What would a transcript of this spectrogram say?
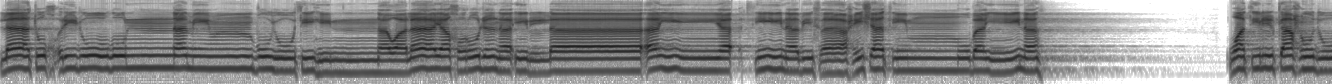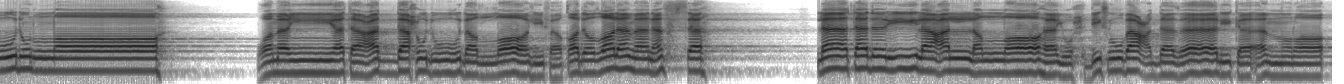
لا تخرجوهن من بيوتهن ولا يخرجن إلا أن يأتين بفاحشة مبينة. وتلك حدود الله. ومن يتعد حدود الله فقد ظلم نفسه لا تدري لعل الله يحدث بعد ذلك امرا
